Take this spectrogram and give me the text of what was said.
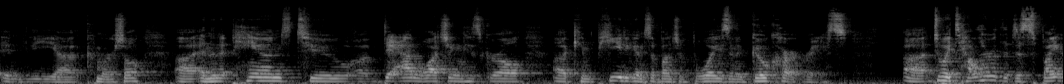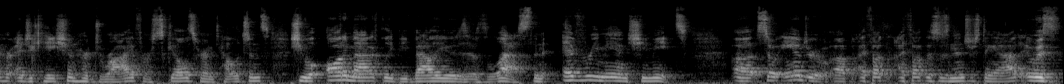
in the commercial, and then it panned to dad watching his girl compete against a bunch of boys in a go kart race. Uh, do I tell her that despite her education, her drive, her skills, her intelligence, she will automatically be valued as less than every man she meets? Uh, so, Andrew, uh, I thought I thought this was an interesting ad. It was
